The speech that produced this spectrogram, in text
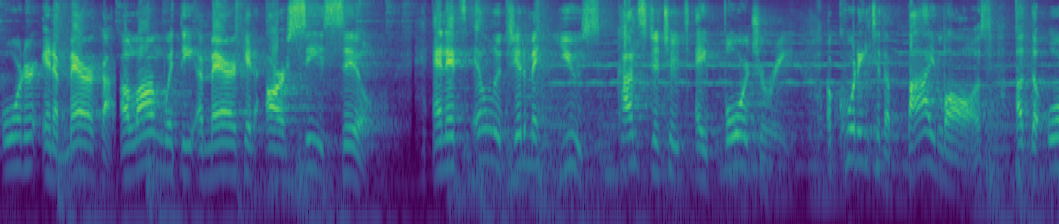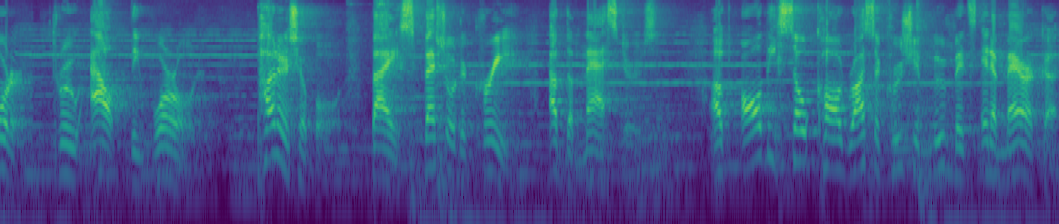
order in America, along with the American RC seal, and its illegitimate use constitutes a forgery according to the bylaws of the order throughout the world, punishable by a special decree of the masters. Of all the so called Rosicrucian movements in America,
